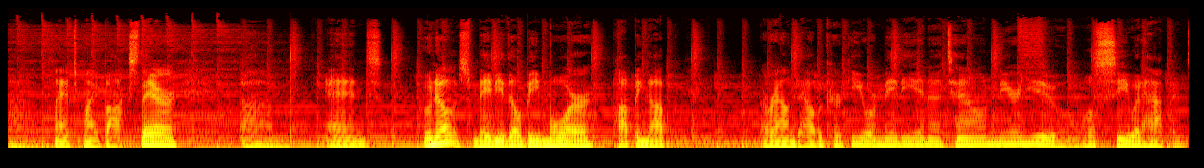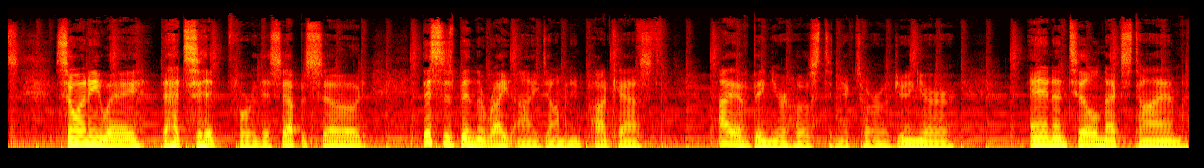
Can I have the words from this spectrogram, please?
uh, plant my box there. Um, and who knows, maybe there'll be more popping up around Albuquerque or maybe in a town near you. We'll see what happens. So, anyway, that's it for this episode. This has been the Right Eye Dominant Podcast. I have been your host, Nick Toro Jr. And until next time,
